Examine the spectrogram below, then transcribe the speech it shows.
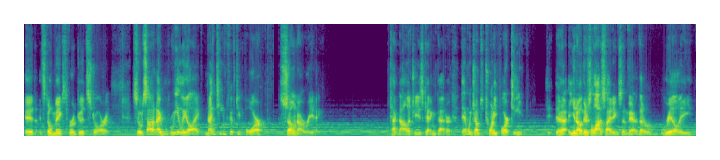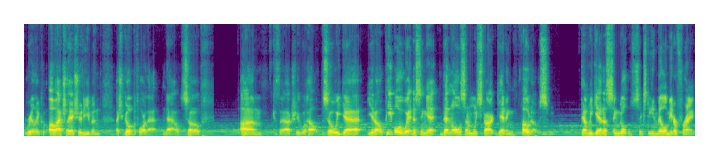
it, it still makes for a good story. So something I really like, 1954 sonar reading. Technology is getting better. Then we jump to 2014. Uh, you know, there's a lot of sightings in there that are really, really cool. Oh, actually, I should even I should go before that now. So, um, because that actually will help. So we get you know people witnessing it. Then all of a sudden we start getting photos. Mhm. Then we get a single 16 millimeter frame.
